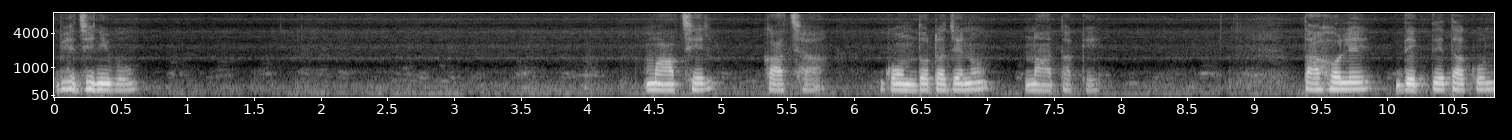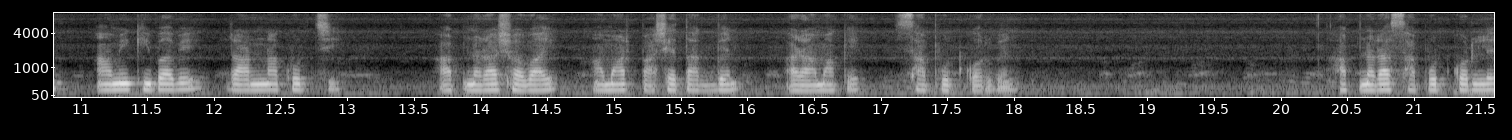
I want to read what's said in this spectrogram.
ভেজে নিব। মাছের কাঁচা গন্ধটা যেন না থাকে। তাহলে দেখতে থাকুন আমি কীভাবে রান্না করছি। আপনারা সবাই আমার পাশে থাকবেন আর আমাকে সাপোর্ট করবেন। আপনারা সাপোর্ট করলে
